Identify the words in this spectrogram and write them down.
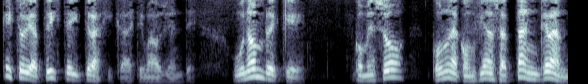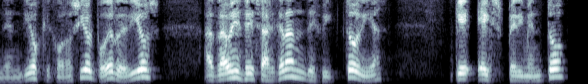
Qué historia triste y trágica, estimado oyente. Un hombre que comenzó con una confianza tan grande en Dios que conoció el poder de Dios a través de esas grandes victorias que experimentó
